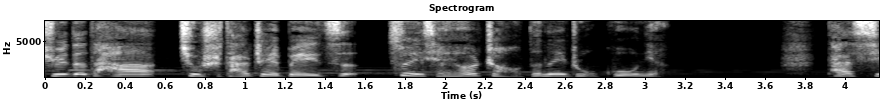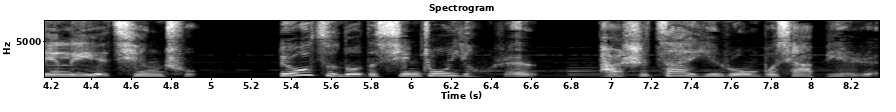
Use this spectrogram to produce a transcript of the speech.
觉得她就是他这辈子最想要找的那种姑娘。他心里也清楚，刘子诺的心中有人，怕是再也容不下别人。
